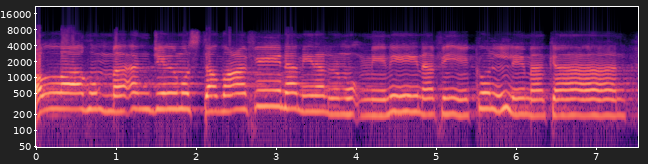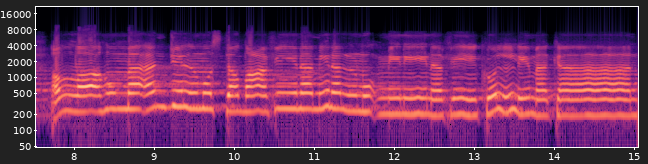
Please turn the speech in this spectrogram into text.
اللهم أنج المستضعفين من المؤمنين في كل مكان. اللهم أنج المستضعفين من المؤمنين في كل مكان.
